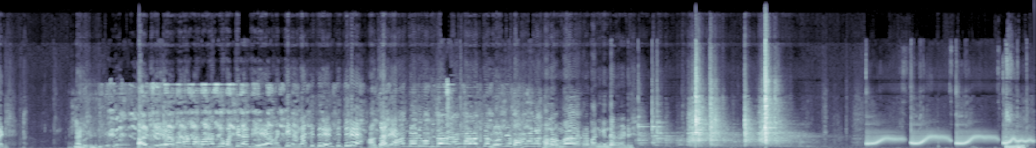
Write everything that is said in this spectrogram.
ನಡಿ. ಅಲ್ರಿ ಒಳಗ್ ಬರ್ಬೇಡ ಅಂದ್ರು ಬರ್ತೀರಲ್ರಿ ಹೊಟ್ಟಿಗೆ ಅನ್ನ ತಿಂತೀರಿ ಏನ್ ತಿಂತೀರಿ ಒಂದ್ಸಲ ಬಂದ್ ನೋಡಿ ಹೋಗಿದ್ದ ಹೆಂಗ್ ಮಾಡಾತ್ಯ ಲೋನಿ ಬಾಳ ಅವ್ರ ಮಾಡಾತ್ಯ ಮಾಲಕರ ಬಂದ್ಗಿಂದಾರ ನಡ್ರಿ. ಏನ್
